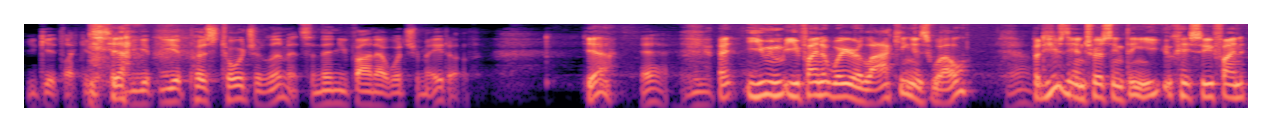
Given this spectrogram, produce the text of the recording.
you get like you said, Yeah. you get you get pushed towards your limits, and then you find out what you're made of. Yeah, Yeah. And you- you find out where you're lacking as well. But here's the interesting thing. You, okay, so you find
